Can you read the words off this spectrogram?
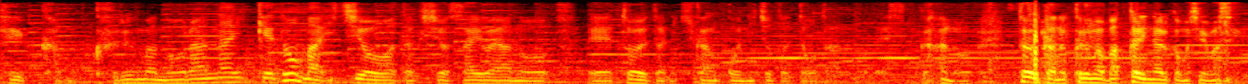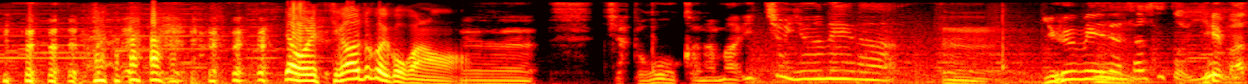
ーていうか車乗らないけど、まあ、一応私は幸いあの、えートヨタに機関校にちょっと行ったことあるのであのトヨタの車ばっかりになるかもしれません じゃあ俺違うとこ行こうかな。うんじゃあどうかな。まあ一応有名な、うん。有名な車種といえばっ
